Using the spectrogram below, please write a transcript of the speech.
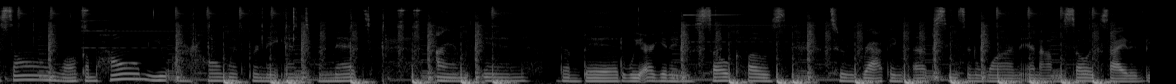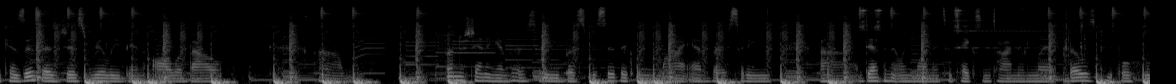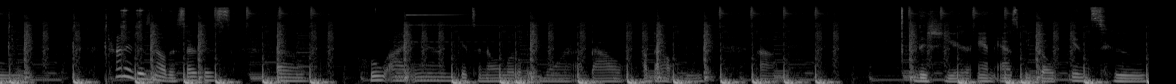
song. Welcome home. You are home with Brene Antoinette. I am in the bed. We are getting so close to wrapping up season one, and I'm so excited because this has just really been all about um, understanding adversity, but specifically my adversities. Uh, definitely wanted to take some time and let those people who kind of just know the surface of who I am get to know a little bit more this year, and as we go into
